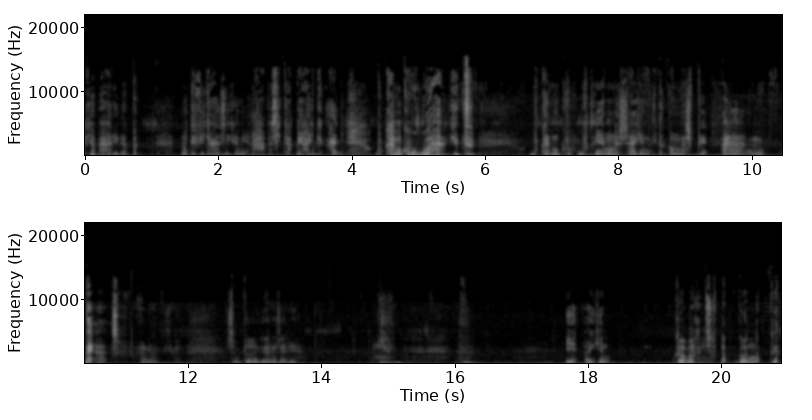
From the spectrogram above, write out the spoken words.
Tiap hari dapat notifikasi kan nih apa sih KPAI bukan gua gitu bukan gue yang ngesain itu Komnas PA lu PA sebel sebel gak rasa dia. Iya lagi gue bahkan sempet gue nge-tweet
